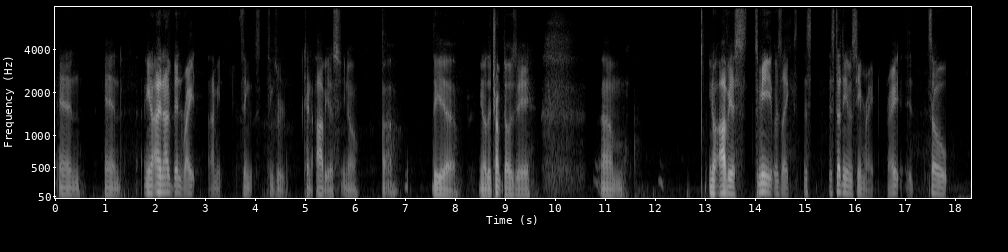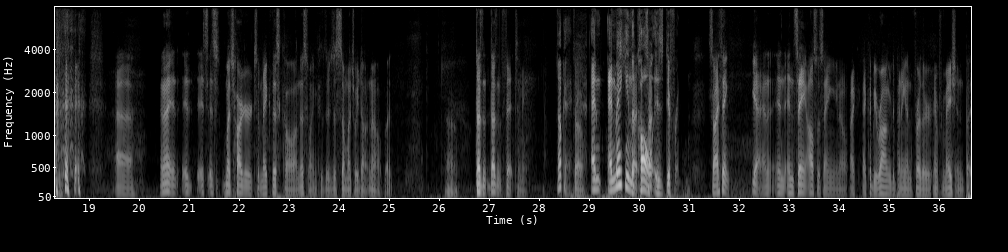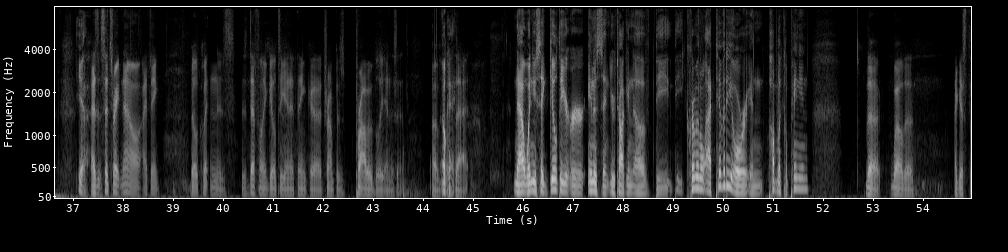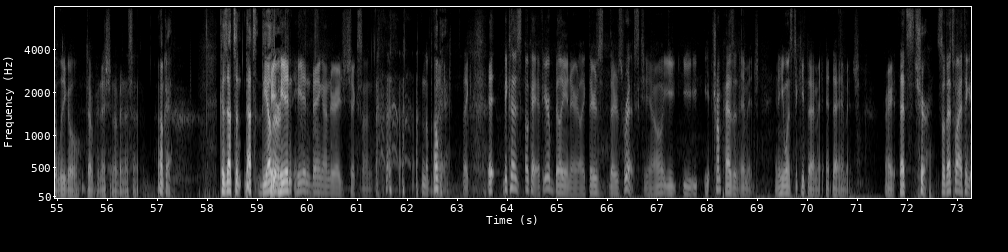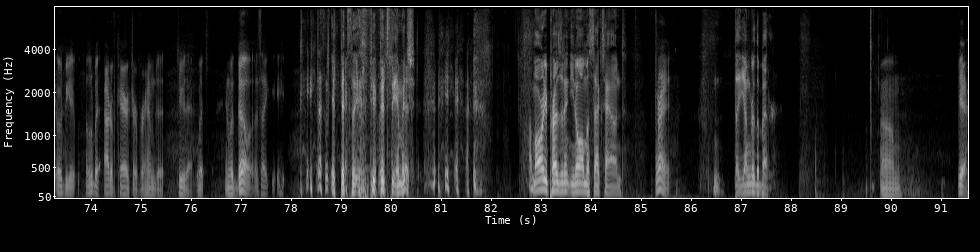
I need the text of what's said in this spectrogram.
and and you know, and I've been right. I mean, things things were kind of obvious. You know, uh, the uh, you know the Trump dossier. Um, you know, obvious to me. It was like this. This doesn't even seem right, right? It, so, uh, and I, it, it's it's much harder to make this call on this one because there's just so much we don't know. But uh, doesn't doesn't fit to me. okay, So and and making the So- call so- is different. so I think yeah, and and, and saying also saying you know I, I could be wrong depending on further information, but Yeah, as it sits right now, I think Bill Clinton is is definitely guilty, and I think uh, Trump is probably innocent of, Okay. of that. Now, when you say guilty or innocent, you're talking of the the criminal activity or in public opinion. The well the I guess the legal definition of innocent. Okay, because that's a that's the other. He, didn't. He didn't bang underage chicks on on the plane. Okay. Like it because okay, if you're a billionaire, like there's there's risks. You know, you, you Trump has an image, and he wants to keep that that image, right? That's sure. so that's why I think it would be a little bit out of character for him to do that. With and with Bill, it's like he, he doesn't. It fits the care. He it doesn't give a fits the image. yeah. I'm already president. You know, I'm a sex hound. Right. The younger, the better. Um. Yeah.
